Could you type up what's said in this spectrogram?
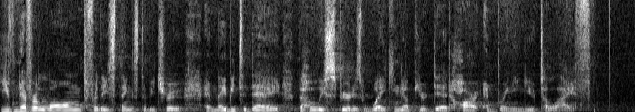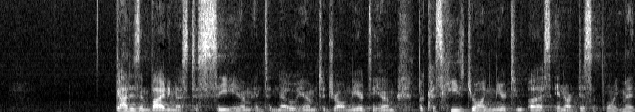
You've never longed for these things to be true. And maybe today the Holy Spirit is waking up your dead heart and bringing you to life. God is inviting us to see Him and to know Him, to draw near to Him, because He's drawing near to us in our disappointment,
